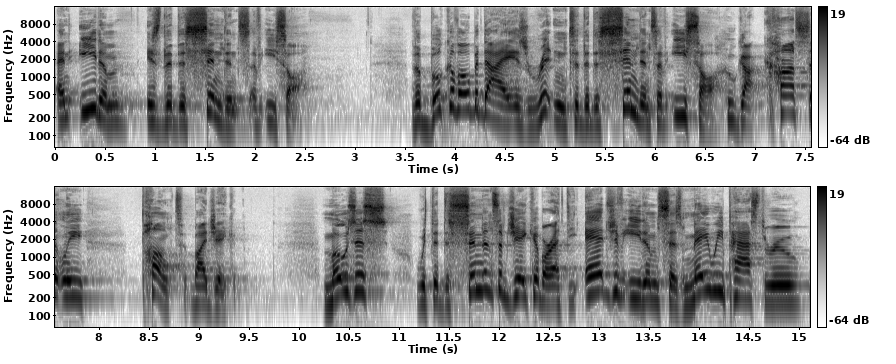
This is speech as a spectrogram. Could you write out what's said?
and Edom is the descendants of Esau. The book of Obadiah is written to the descendants of Esau who got constantly punked by Jacob. Moses, with the descendants of Jacob, are at the edge of Edom, says, May we pass through?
